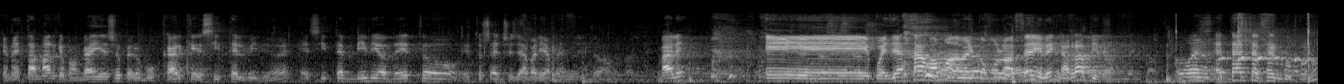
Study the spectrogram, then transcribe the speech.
que no está mal que pongáis eso, pero buscar que existe el vídeo. ¿eh? Existen vídeos de esto, esto se ha hecho ya varias veces. ¿Vale? Eh, pues ya está, vamos a ver cómo lo hacéis. Venga, rápido. Bueno, Este es el tercer grupo, ¿no?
